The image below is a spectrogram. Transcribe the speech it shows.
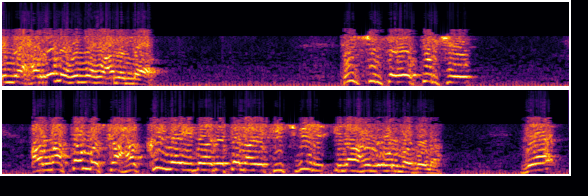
إِلَّا حَرَّمَهُ اللّٰهُ عَلَى النَّارِ Hiç kimse yoktur ki Allah'tan başka hakkıyla ibadete layık hiçbir ilahın olmadığına ve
